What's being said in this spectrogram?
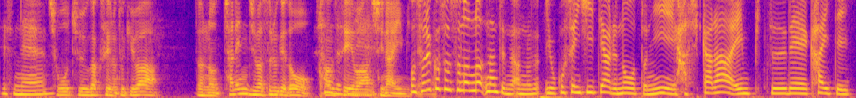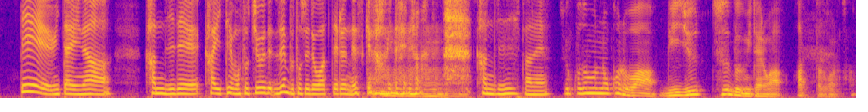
ですね。小中学生の時はあのチャレンジはするけど完そうですね。成はしないみたいな。それこそそののなんていうのあの横線引いてあるノートに端から鉛筆で書いていってみたいな感じで書いてもう途中で全部途中で終わってるんですけどみたいな感じでしたね。それ子供の頃は美術部みたいのがあったところなんですか。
